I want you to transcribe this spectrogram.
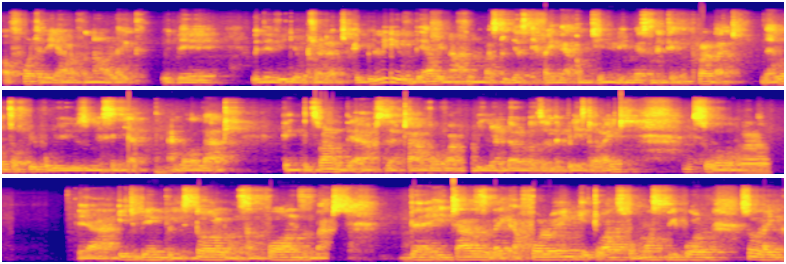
of what they have now, like with the with the video product. I believe they have enough numbers to justify their continued investment in the product. There are lots of people who use Messenger and all that. Think it's one of the apps that have over a billion downloads on the Play Store, right? So yeah, it being pre-installed on some phones, but then it has like a following. It works for most people. So like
